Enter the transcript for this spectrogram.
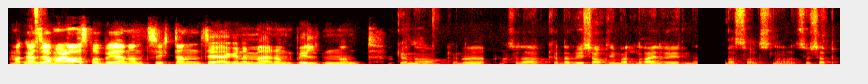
Man kann es ja auch mal ausprobieren und sich dann seine eigene Meinung bilden. Und, genau, genau. Ja. Also da, da will ich auch niemanden reinreden. Was soll's. Ne? Also ich habe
